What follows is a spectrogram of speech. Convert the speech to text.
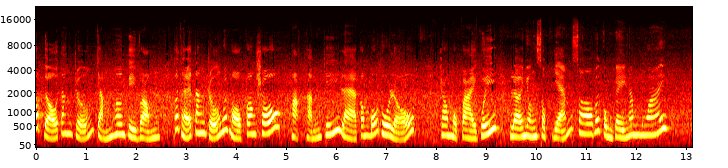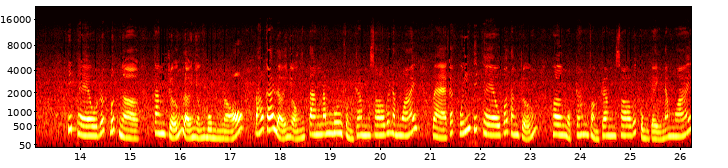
tốc độ tăng trưởng chậm hơn kỳ vọng, có thể tăng trưởng với một con số hoặc thậm chí là công bố thua lỗ. Trong một vài quý, lợi nhuận sụt giảm so với cùng kỳ năm ngoái. Tiếp theo rất bất ngờ, tăng trưởng lợi nhuận bùng nổ, báo cáo lợi nhuận tăng 50% so với năm ngoái và các quý tiếp theo có tăng trưởng hơn 100% so với cùng kỳ năm ngoái.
